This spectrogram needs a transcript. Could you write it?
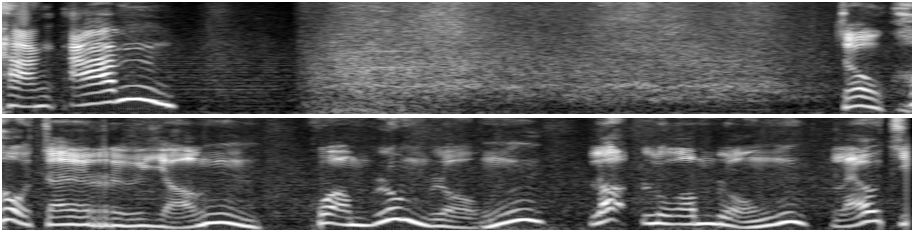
ช่างอัน เจ้าเข้าใจหรือยัง ความลุ่มหลงและรวมหลงแล้วจ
